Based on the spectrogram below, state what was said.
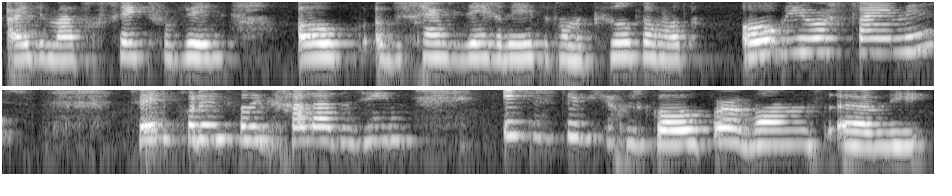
uitermate geschikt voor vind. Ook beschermt tegen de hitte van de krultang, wat ook heel erg fijn is. Het tweede product wat ik ga laten zien is een stukje goedkoper. Want um, die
